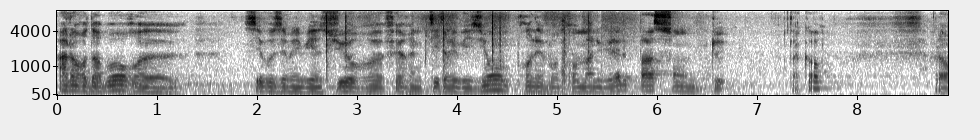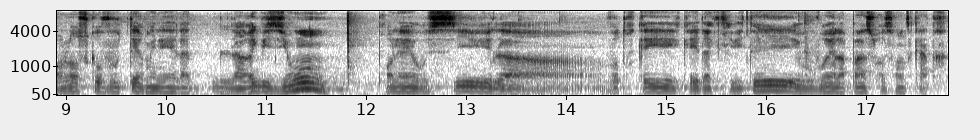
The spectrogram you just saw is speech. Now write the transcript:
Alors d'abord, euh, si vous aimez bien sûr euh, faire une petite révision, prenez votre manuel, passons 2. D'accord? Alors lorsque vous terminez la, révision, prenez aussi la, votre cahier, d'activité et ouvrez la page 64.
